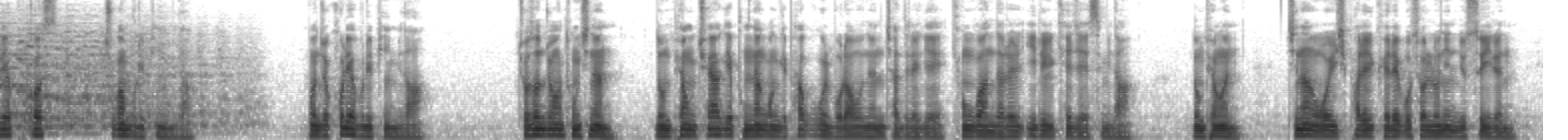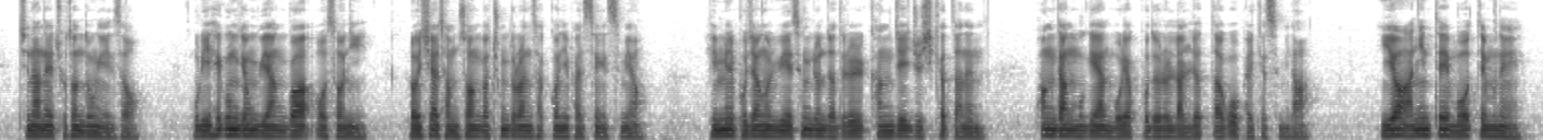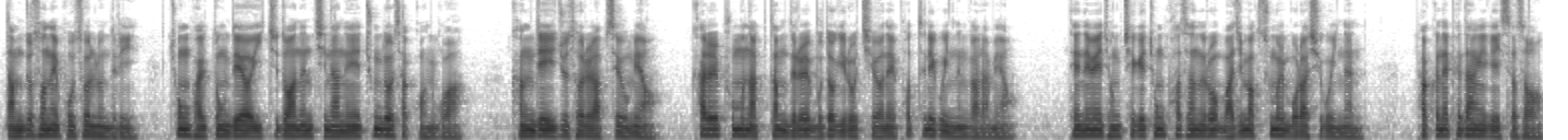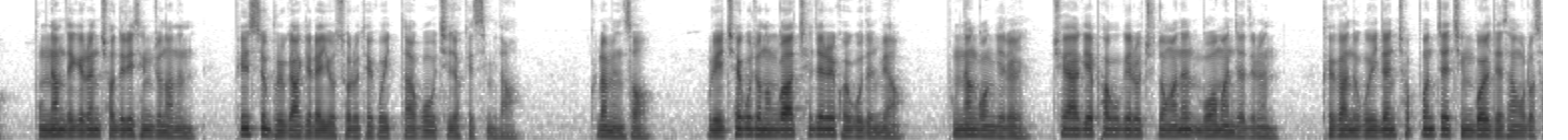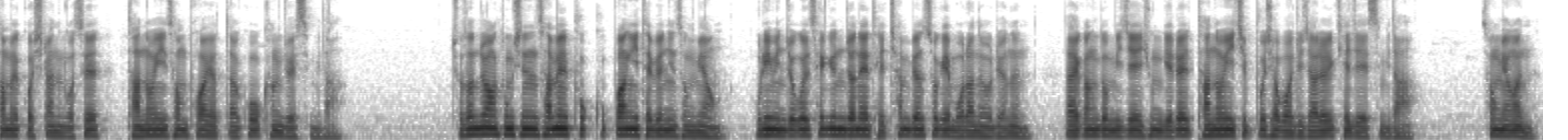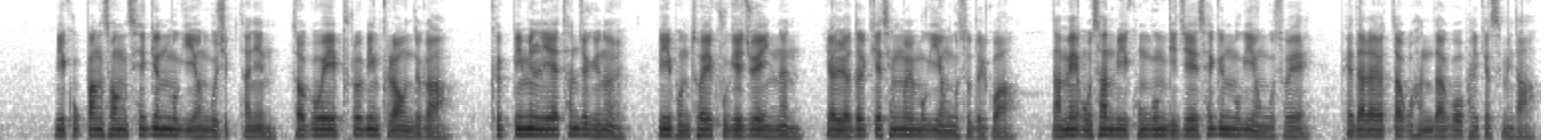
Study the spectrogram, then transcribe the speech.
코리아 포커스 주간 브리핑입니다. 먼저 코리아 브리핑입니다. 조선중앙통신은 논평 최악의 북남 관계 파국을 몰아오는 자들에게 경고한다를 1일 게재했습니다. 논평은 지난 5월 28일 괴뢰보수 언론인 뉴스1은 지난해 조선동해에서 우리 해군 경비함과 어선이 러시아 잠수함과 충돌한 사건이 발생했으며 비밀 보장을 위해 생존자들을 강제 이주시켰다는 황당무계한 모략 보도를 날렸다고 밝혔습니다. 이어 아닌 때 무엇 때문에 남조선의 보수 언론들이 총 발동되어 있지도 않은 지난해의 충돌 사건과 강제 이주설을 앞세우며 칼을 품은 악담들을 무더기로 지어내 퍼뜨리고 있는가라며 대내외 정책의 총파산으로 마지막 숨을 몰아쉬고 있는 박근혜 패당에게 있어서 북남 대결은 저들이 생존하는 필수 불가결의 요소로 되고 있다고 지적했습니다. 그러면서 우리 최고 전원과 체제를 걸고 들며 북남 관계를 최악의 파국에로 추동하는 모험한 자들은 그가 누구이든 첫 번째 징벌 대상으로 삼을 것이라는 것을 단호히 선포하였다고 강조했습니다. 조선중앙통신은 3일 북 국방위 대변인 성명, 우리 민족을 세균전의 대참변 속에 몰아넣으려는 날강도 미제의 흉계를 단호히 짓부셔버리자를 게재했습니다. 성명은 미 국방성 세균무기 연구 집단인 더그웨이 프로빙 그라운드가 극비밀리의 탄저균을 미 본토의 국외주에 있는 18개 생물무기 연구소들과 남해 오산 미 공군기지의 세균무기 연구소에 배달하였다고 한다고 밝혔습니다.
